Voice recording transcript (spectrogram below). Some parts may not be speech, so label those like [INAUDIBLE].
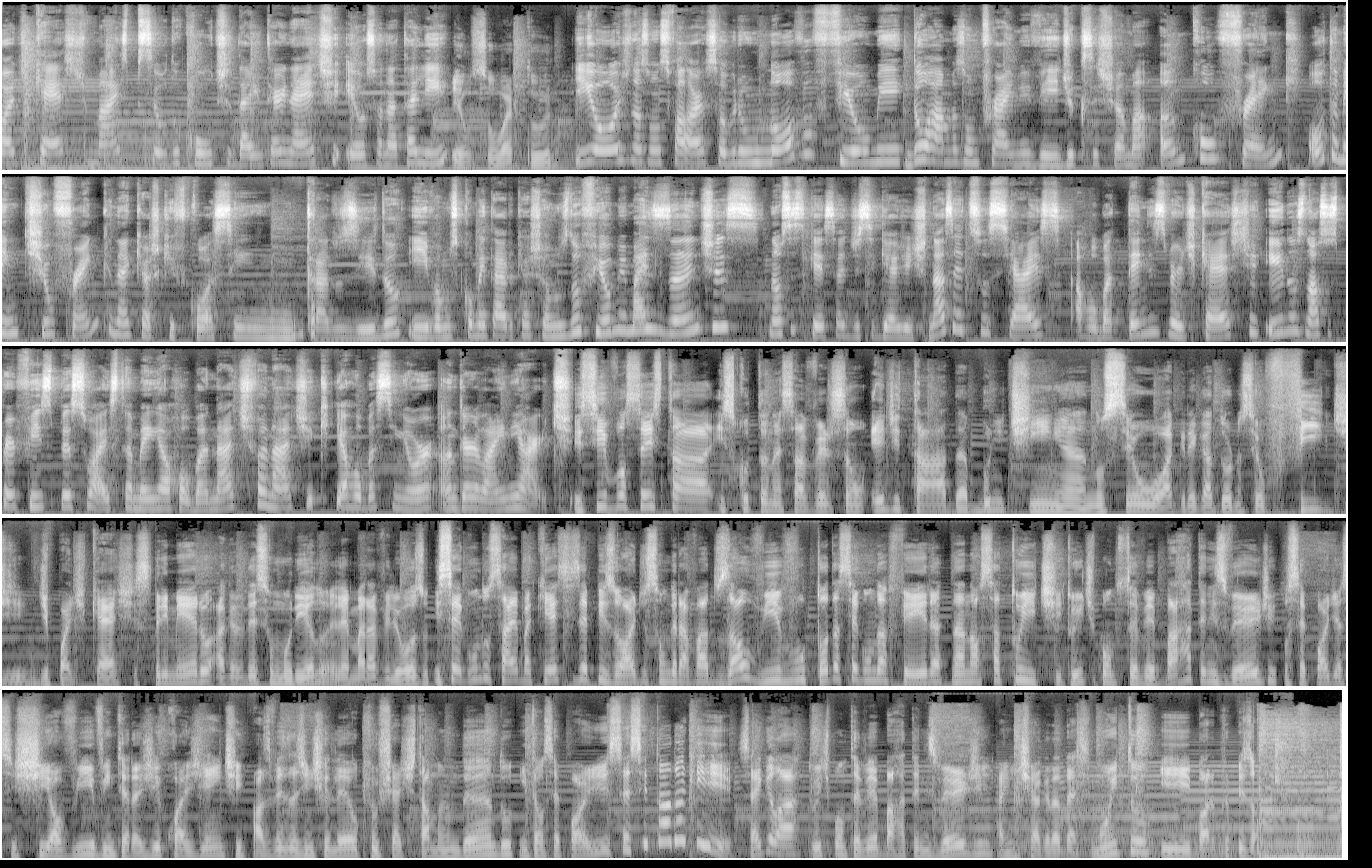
podcast mais pseudocult da internet. Eu sou a Nathalie. Eu sou o Arthur. E hoje nós vamos falar sobre um novo filme do Amazon Prime Video que se chama Uncle Frank, ou também Tio Frank, né? Que eu acho que ficou assim traduzido. E vamos comentar o que achamos do filme, mas antes, não se esqueça de seguir a gente nas redes sociais, arroba tênisverdecast, e nos nossos perfis pessoais também, arroba natfanatic e arroba senhor underline art. E se você está escutando essa versão editada, bonitinha, no seu agregador, no seu feed de podcasts, primeiro, agradeço o Murilo, ele é maravilhoso. E segundo, saiba que esses episódios são gravados ao vivo toda segunda-feira na nossa Twitch, twitch.tv barra verde. Você pode assistir ao vivo, interagir com a gente. Às vezes a gente lê o que o chat tá mandando, então você pode ser citado aqui. Segue lá, twitch.tv barra verde. A gente agradece muito e bora pro episódio.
